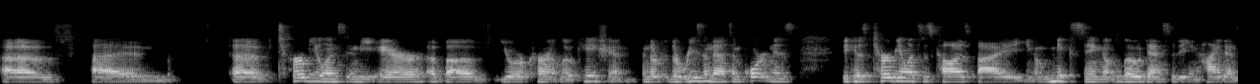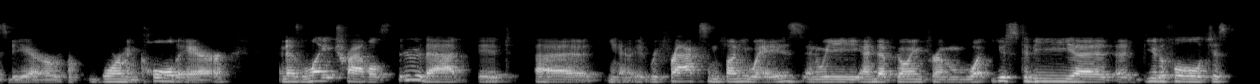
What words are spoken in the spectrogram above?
of, um, of turbulence in the air above your current location. And the, the reason that's important is because turbulence is caused by you know mixing of low density and high density air or, warm and cold air. And as light travels through that, it uh, you know, it refracts in funny ways, and we end up going from what used to be a, a beautiful just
